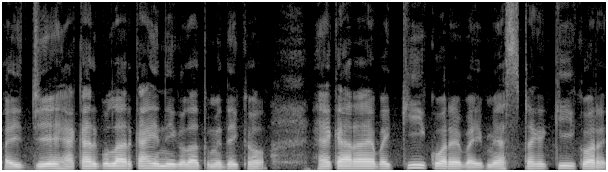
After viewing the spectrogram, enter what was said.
ভাই যে হ্যাকারগুলার কাহিনীগুলো তুমি দেখো হ্যাকাররা ভাই কি করে ভাই ম্যাচটাকে কি করে?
